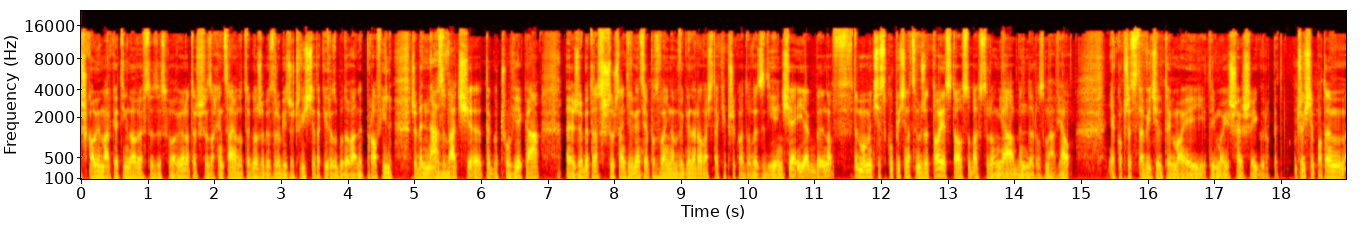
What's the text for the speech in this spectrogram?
szkoły marketingowe w cudzysłowie, no też zachęcają do tego, żeby zrobić rzeczywiście taki rozbudowany profil, żeby nazwać e, tego człowieka, żeby teraz sztuczna inteligencja pozwoli nam wygenerować takie przykładowe zdjęcie i jakby no, w tym momencie skupić się na tym, że to jest ta osoba, z którą ja będę rozmawiał jako przedstawiciel tej mojej, tej mojej szerszej grupy. Oczywiście potem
